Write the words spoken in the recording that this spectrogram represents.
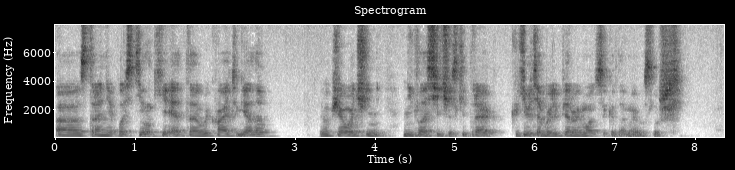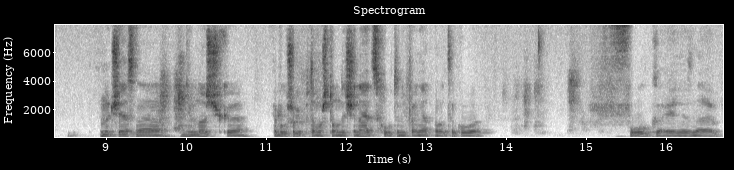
э, стороне пластинки, это We Cry Together. Вообще очень не классический трек. Какие у тебя были первые эмоции, когда мы его слушали? Ну, честно, немножечко... Я был в шоке, потому что он начинает с какого-то непонятного такого фолка, я не знаю,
